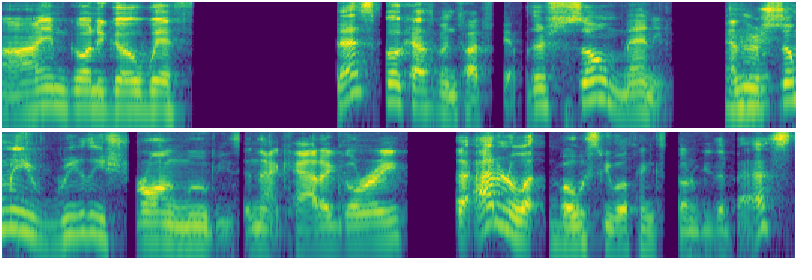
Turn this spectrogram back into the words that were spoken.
I'm going to go with best book hasn't been touched yet, but there's so many, and there's so many really strong movies in that category that I don't know what most people think is going to be the best.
